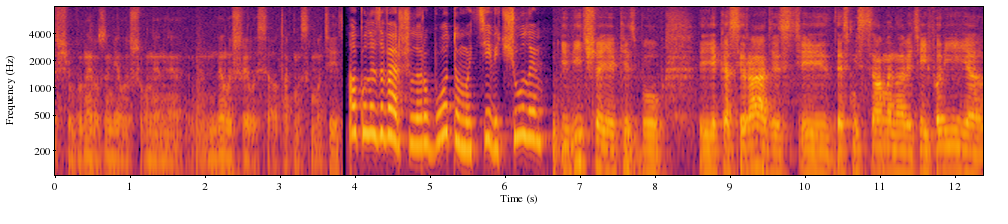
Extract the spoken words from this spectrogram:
щоб вони розуміли, що вони не, не лишилися отак на самоті. А коли завершили роботу, митці відчули, І відчай якийсь був, і якась і радість, і десь місцями навіть ейфорія.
